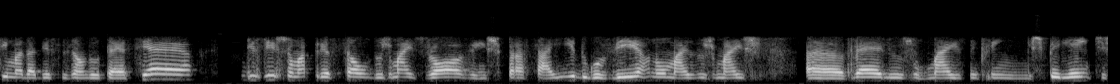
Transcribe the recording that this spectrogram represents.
cima da decisão do TSE existe uma pressão dos mais jovens para sair do governo, mas os mais uh, velhos, mais, enfim, experientes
